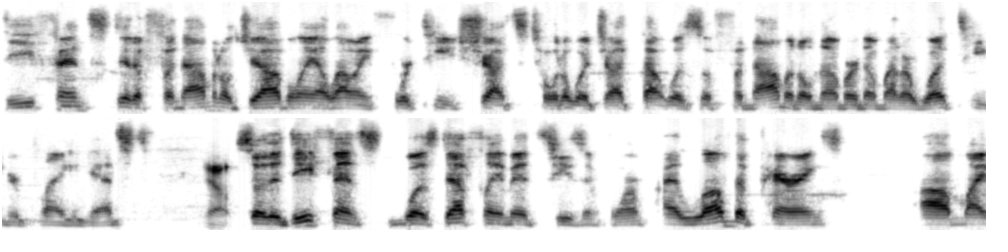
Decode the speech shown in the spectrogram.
Defense did a phenomenal job, only allowing 14 shots total, which I thought was a phenomenal number, no matter what team you're playing against. Yep. So the defense was definitely midseason form. I love the pairings. Uh, my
